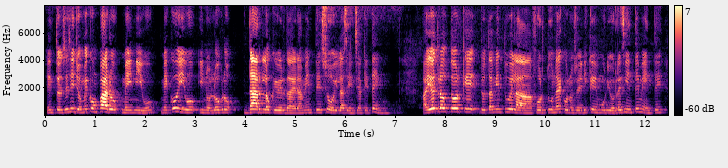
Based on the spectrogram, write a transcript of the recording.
Entonces, si yo me comparo, me inhibo, me cohibo y no logro dar lo que verdaderamente soy, la esencia que tengo. Hay otro autor que yo también tuve la fortuna de conocer y que murió recientemente,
